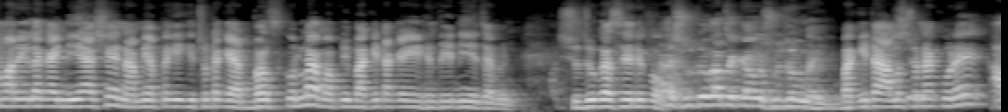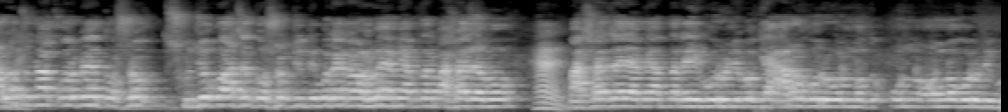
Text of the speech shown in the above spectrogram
আমার এলাকায় নিয়ে আসেন আমি আপনাকে কিছু টাকা অ্যাডভান্স করলাম আপনি বাকি টাকা এখান থেকে নিয়ে যাবেন। সুযোগ আছে এরকম? হ্যাঁ সুযোগ আছে কেন সুযোগ নাই? বাকিটা আলোচনা করে আলোচনা করবে দর্শক সুযোগও আছে দর্শক যদি বলে না ভাই আমি আপনার বাসায় যাব। হ্যাঁ। বাসায় যাই আমি আপনার এই গরু নিব কি আরও গরু অন্য অন্য গরু নিব?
